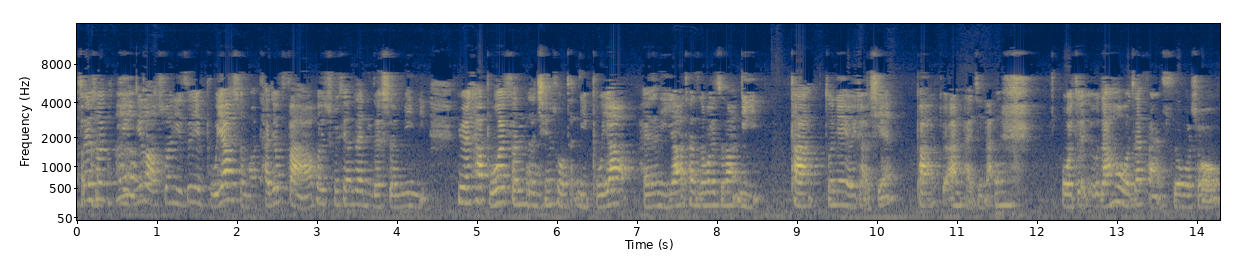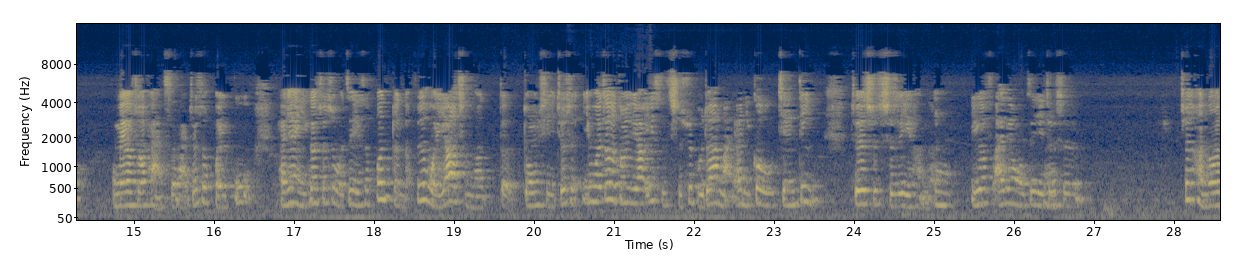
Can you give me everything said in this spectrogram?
所以说 你你老说你自己不要什么，它就反而会出现在你的生命里，因为它不会分得清楚，它你不要还是你要，它只会知道你它中间有一条线，啪就安排进来。嗯我这然后我再反思，我说我没有说反思吧，就是回顾，发现一个就是我自己是混沌的，就是我要什么的东西，就是因为这个东西要一直持续不断嘛，要你够坚定，就是是持之以恒的。嗯一个发现我自己就是，就是很多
